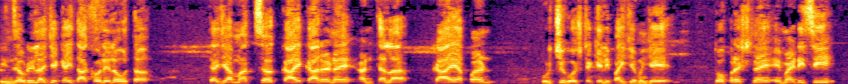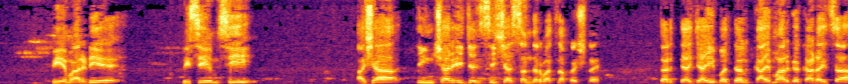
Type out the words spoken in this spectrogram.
हिंजवडीला जे काही दाखवलेलं होतं त्याच्या मागचं काय कारण आहे आणि त्याला काय आपण पुढची गोष्ट केली पाहिजे? म्हणजे तो प्रश्न आहे M I D C P M R D A P C M C अशा तीन चार एजन्सीच्या संदर्भातला प्रश्न आहे. तर त्याच्याही बद्दल काय मार्ग काढायचा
